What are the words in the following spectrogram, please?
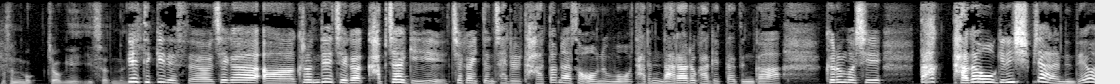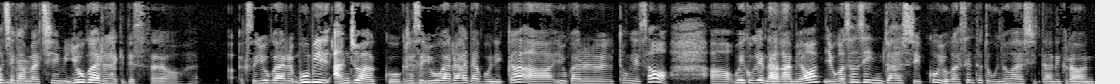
무슨 목적이 있었는지? 예, 듣게 됐어요. 제가 아 그런데 제가 갑자기 제가 있던 자리를 다 떠나서 어느 뭐 다른 나라로 가겠다든가 그런 것이 딱 다가오기는 쉽지 않았는데요. 제가 네. 마침 요가를 하게 됐어요. 그래서 요가를 몸이 안 좋았고 그래서 음. 요가를 하다 보니까 아 요가를 통해서 아 외국에 나가면 요가 선생님도 할 수 있고 요가 센터도 운영할 수 있다는 그런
